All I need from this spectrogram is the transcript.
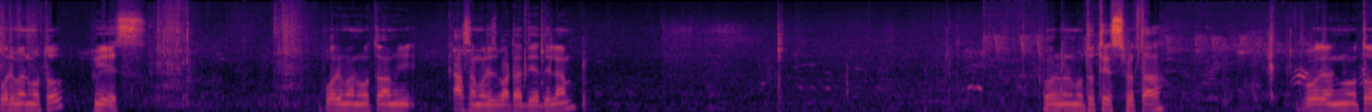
পরিমাণ মতো পিএস পরিমাণ মতো আমি কাঁচামরিচ বাটা দিয়ে দিলাম। পরিমাণ মতো তেজপাতা। পরিমাণ মতো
